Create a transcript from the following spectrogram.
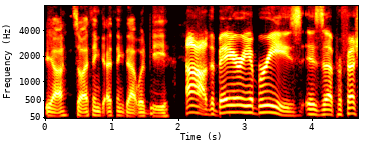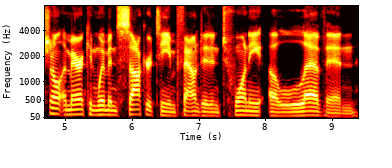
yeah. So I think I think that would be Ah, the Bay Area Breeze is a professional American women's soccer team founded in 2011.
